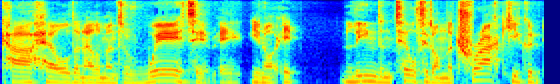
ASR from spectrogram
car held an element of weight. It, it you know it leaned and tilted on the track. You could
